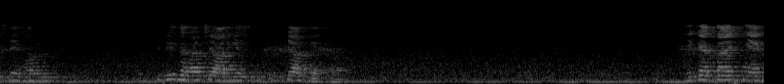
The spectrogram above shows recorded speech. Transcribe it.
इसे हल। तो श्रीधराचार्य सूत्र क्या कहता है? ये कहता है कि x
